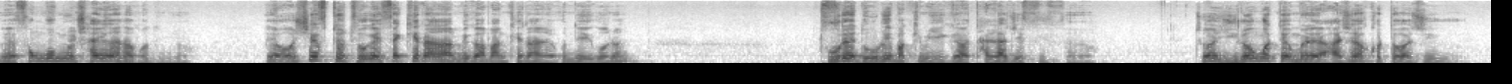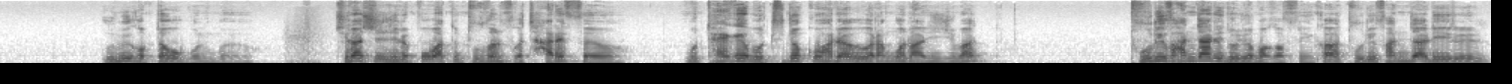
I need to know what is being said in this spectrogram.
왜 성공률 차이가 나거든요. 네, 어시스트 두 개 세키라나미가 많긴 하네요. 근데 이거는 둘의 놀이 바뀌면 얘기가 달라질 수 있어요. 저는 이런 것 때문에 아시아 쿼터가 지금 의미가 없다고 보는 거예요. 지난 시즌에 뽑았던 두 선수가 잘했어요. 뭐 되게 뭐 주전급 활약을 한 건 아니지만 둘이서 한 자리 돌려막았으니까 둘이서 한 자리를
